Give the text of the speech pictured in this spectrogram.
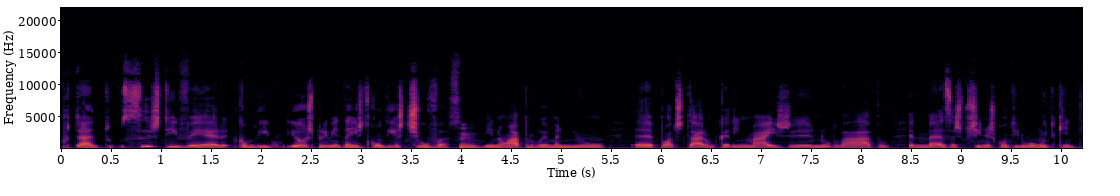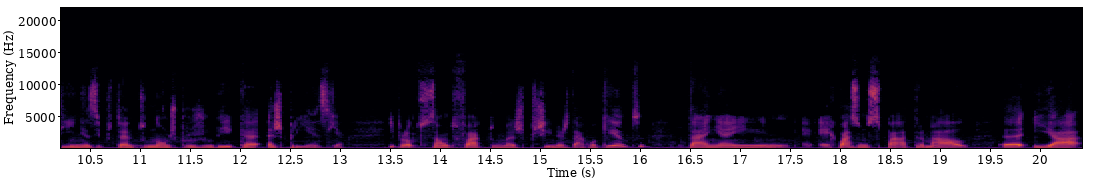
Portanto, se estiver, como digo, eu experimentei isto com dias de chuva Sim. e não há problema nenhum, uh, pode estar um bocadinho mais nublado, mas as piscinas continuam muito quentinhas e, portanto, não nos prejudica a experiência. E pronto, são de facto umas piscinas de água quente, têm, é quase um spa termal, Uh, e há,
